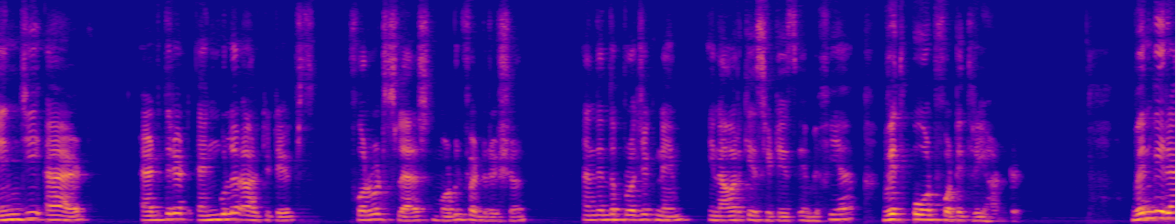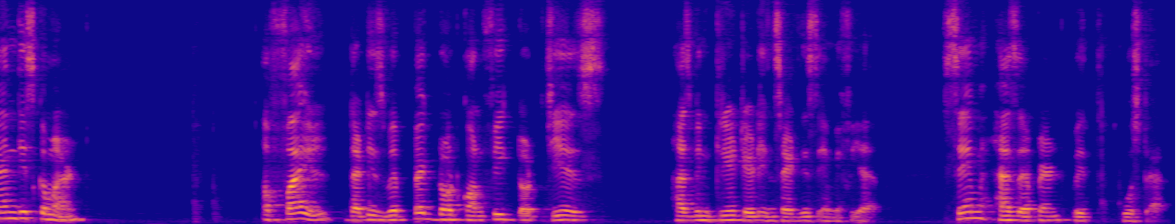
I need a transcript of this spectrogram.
ng add at the rate angular architects forward slash module federation and then the project name in our case it is MFE app with port 4300 when we ran this command, a file that is webpack.config.js has been created inside this MFE app. Same has happened with host app.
